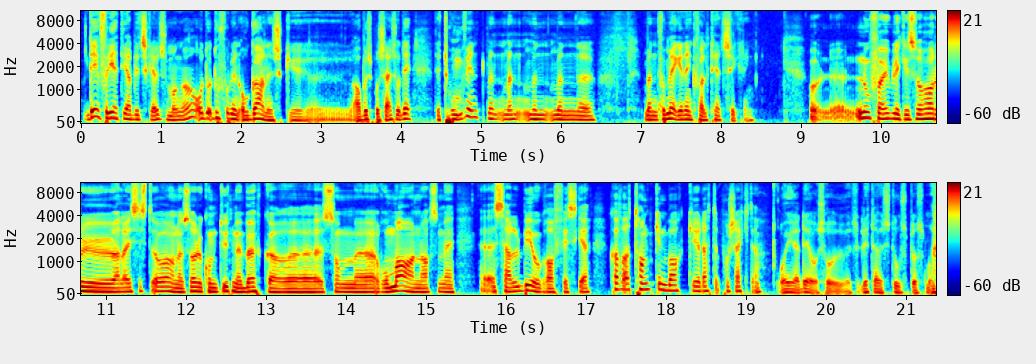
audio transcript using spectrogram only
Det er fordi at de har blitt skrevet så mange ganger, og da får du en organisk uh, arbeidsprosess. og Det, det er tungvint, men, men, men, men, uh, men for meg er det en kvalitetssikring. Eh, nå for øyeblikket så har du, eller de siste årene, så har du kommet ut med bøker eh, som eh, romaner som er selvbiografiske. Hva var tanken bak dette prosjektet? Oi, ja, det er også litt av et stort spørsmål.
